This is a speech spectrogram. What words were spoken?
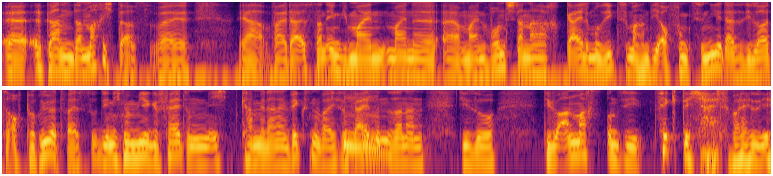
ja. äh, dann, dann mache ich das, weil ja, weil da ist dann irgendwie mein, meine, äh, mein Wunsch danach, geile Musik zu machen, die auch funktioniert, also die Leute auch berührt, weißt du, die nicht nur mir gefällt und ich kann mir dann entwichsen, weil ich so mhm. geil bin, sondern die so, die du anmachst und sie fickt dich halt, weil sie,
